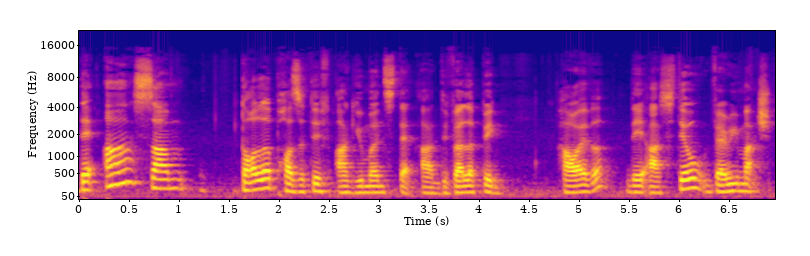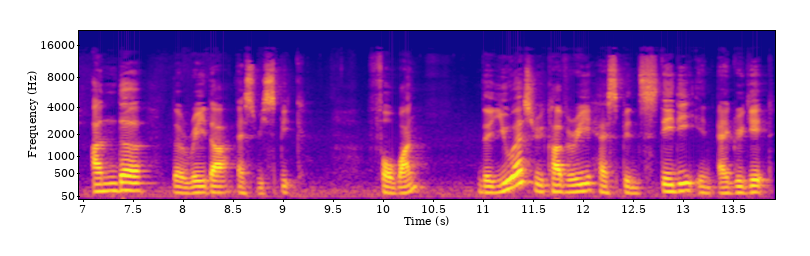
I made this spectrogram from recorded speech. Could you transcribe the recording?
there are some dollar positive arguments that are developing. However, they are still very much under the radar as we speak. For one, the US recovery has been steady in aggregate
